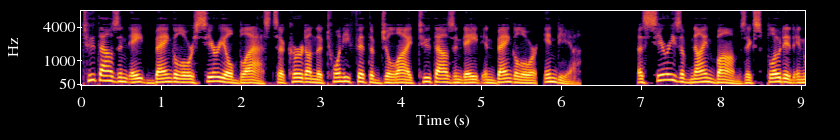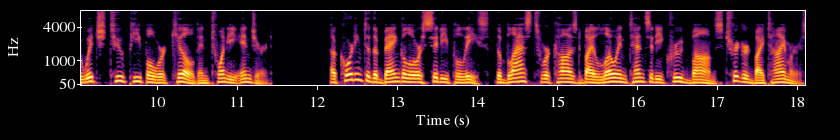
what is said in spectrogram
2008 Bangalore serial blasts occurred on 25 July 2008 in Bangalore, India. A series of nine bombs exploded in which two people were killed and 20 injured. According to the Bangalore City Police, the blasts were caused by low-intensity crude bombs triggered by timers.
